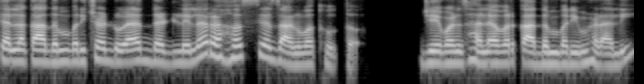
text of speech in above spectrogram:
त्याला कादंबरीच्या डोळ्यात दडलेलं रहस्य जाणवत होतं. जेवण झाल्यावर कादंबरी म्हणाली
